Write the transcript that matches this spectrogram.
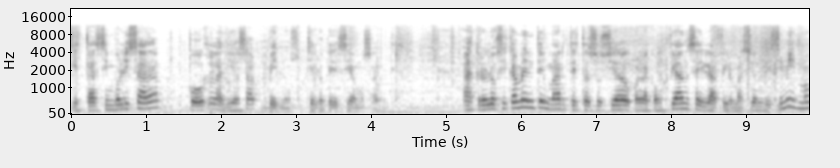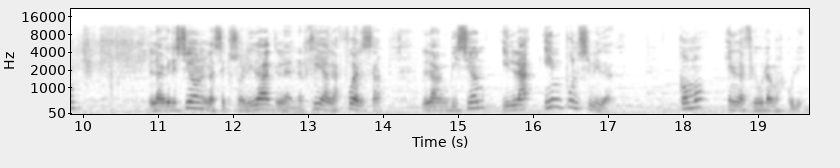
que está simbolizada por la diosa Venus, que es lo que decíamos antes. Astrológicamente, Marte está asociado con la confianza y la afirmación de sí mismo, la agresión, la sexualidad, la energía, la fuerza, la ambición y la impulsividad, como en la figura masculina.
